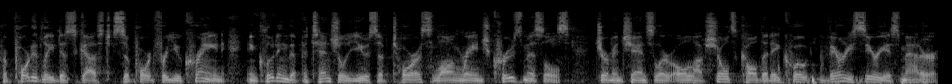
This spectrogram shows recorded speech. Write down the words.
purportedly discussed support for Ukraine, including the potential use of Taurus long-range cruise missiles. German Chancellor Olaf Scholz called it a, quote, very serious matter.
